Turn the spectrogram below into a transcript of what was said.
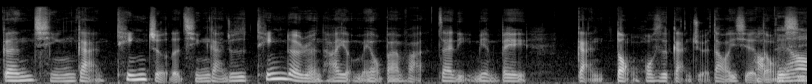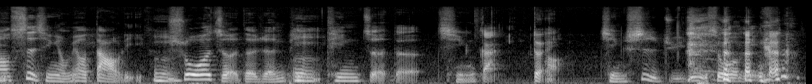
跟情感听者的情感，就是听的人他有没有办法在里面被感动，或是感觉到一些东西？然后事情有没有道理？说者的人品，听者的情感，对，请示举例说明。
